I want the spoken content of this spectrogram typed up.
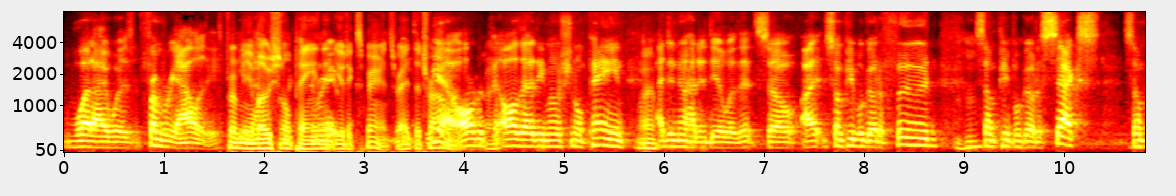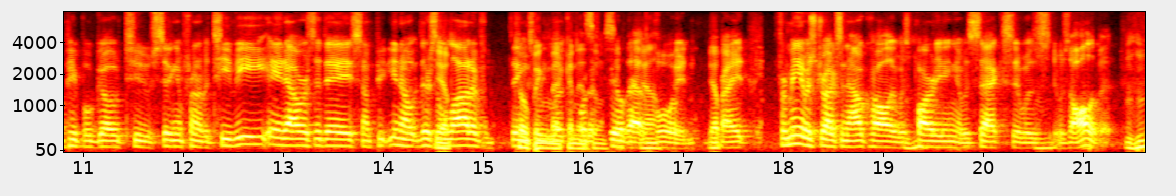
what I was from reality, from the know? emotional pain that you'd experience, right? The trauma, yeah, all the right? all that emotional pain. Right. I didn't know how to deal with it. So, I some people go to food, mm-hmm. some people go to sex, some people go to sitting in front of a TV eight hours a day. Some people, you know, there's yep. a lot of things Coping we look mechanisms. to fill that yeah. void, yep. right? For me, it was drugs and alcohol. It was mm-hmm. partying. It was sex. It was mm-hmm. it was all of it. Mm-hmm.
